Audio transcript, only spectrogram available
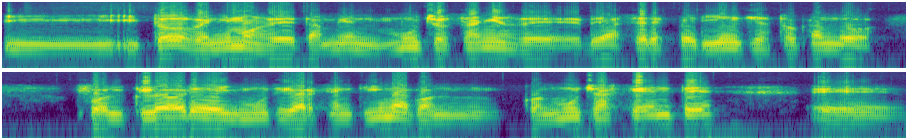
Y, y todos venimos de también muchos años de, hacer experiencias tocando folclore y música argentina con, con mucha gente. Eh,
